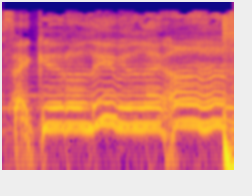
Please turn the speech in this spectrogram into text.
take it or leave it like uh. -huh.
